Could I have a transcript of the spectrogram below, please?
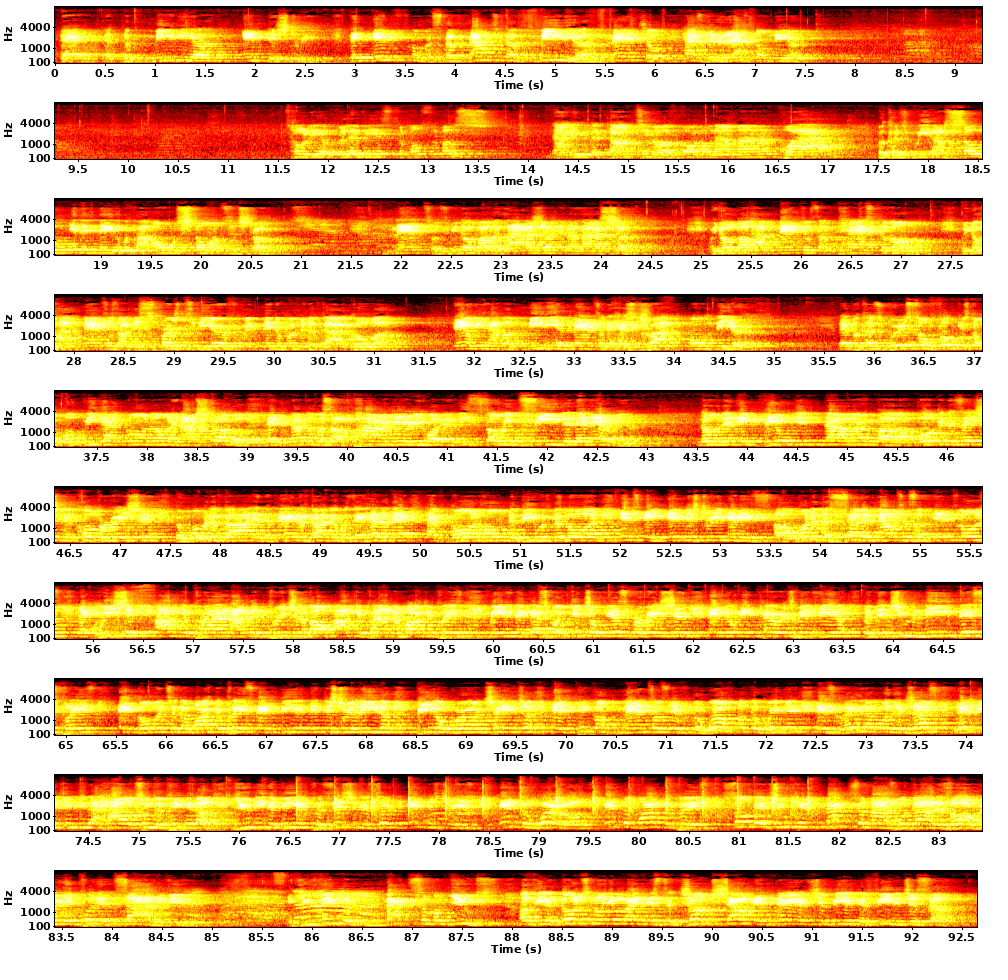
that, that the media industry, the influence, the mountain of media mantle has been left on the earth. Totally oblivious to most of us. Not even a daunting or a thought on our mind. Why? Because we are so inundated with our own storms and struggles mantles. We know about Elijah and Elisha. We know about how mantles are passed along. We know how mantles are dispersed to the earth when men and women of God go up. now we have a media mantle that has dropped on the earth. That because we're so focused on what we got going on in our struggle, that none of us are pioneering or at least sowing seed in that area knowing that a billion dollar uh, organization and corporation, the woman of God and the man of God that was the head of that, have gone home to be with the Lord. It's a industry and it's uh, one of the seven mountains of influence that we should be occupying. I've been preaching about occupying the marketplace, meaning that guess what? Get your inspiration and your encouragement here, but that you leave this place and go into the marketplace and be an industry leader, be a world changer, and pick up mantles. If the wealth of the wicked is laid up for the just, let me give you the how-to to pick it up. You need to be in position in certain industries, in the world, in the marketplace, so that you can maximize what God has already put inside of you. If you think the maximum use of the anointing on your life is to jump, shout, and dance, you're being defeated yourself.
